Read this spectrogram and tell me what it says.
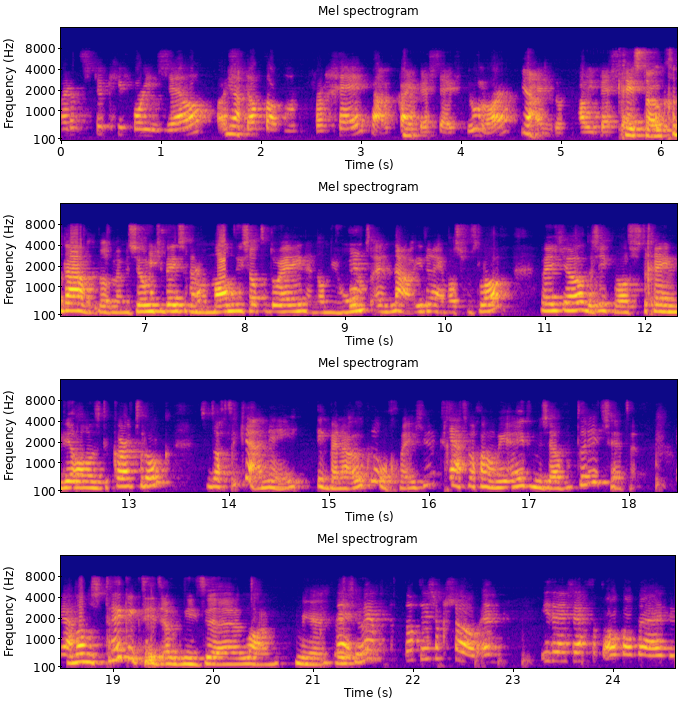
Maar dat stukje voor jezelf, als Ja. je dat dan vergeet, nou dat kan je best even doen hoor. Ja. En dat hou je best even Gisteren ook gedaan. Ik was met mijn zoontje bezig en mijn man die zat er doorheen en dan die hond. En nou, iedereen was verslag, weet je wel. Dus ik was degene die alles de kar trok. Toen dacht ik, ja, nee, ik ben er ook nog, weet je. Ik ga Ja. het wel gewoon weer even mezelf op de rit zetten. Ja. Want anders trek ik dit ook niet eh, lang meer, weet Nee, je nee, dat is ook zo. En iedereen zegt dat ook altijd, en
